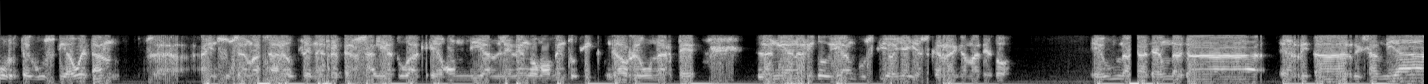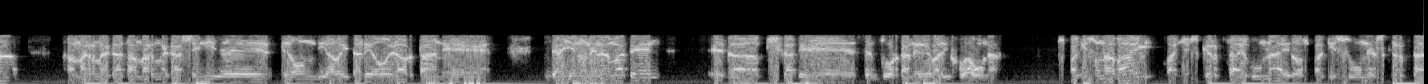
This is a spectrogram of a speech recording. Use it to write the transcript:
urte guzti hauetan, osea, hain zuzen bazarautzen errepresaliatuak egon dian lehenengo momentutik gaur egun arte, lanian aritu dian guzti hoiei eskerrak emateko. Eundaka eta eundaka herritar izan dira, hamarnaka eta hamarnaka senide egon dia baita ere egoera hortan e, behaien honen ematen, eta pixkat e, zentzu hortan ere badijo eguna. Ospakizuna bai, baina eskertza eguna, edo ospakizun eskertza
